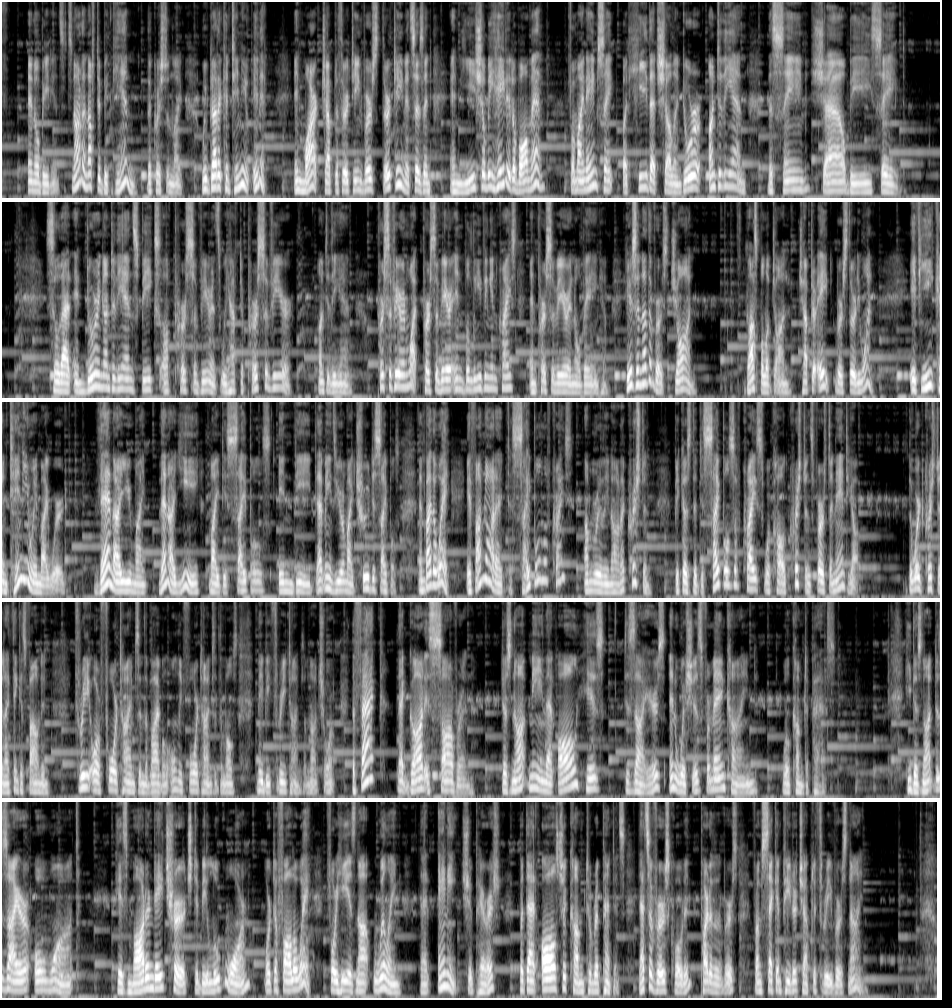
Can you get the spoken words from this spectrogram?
and obedience. It's not enough to begin the Christian life, we've got to continue in it. In Mark chapter 13, verse 13, it says, And, and ye shall be hated of all men for my name's sake, but he that shall endure unto the end, the same shall be saved. So that enduring unto the end speaks of perseverance. We have to persevere unto the end. Persevere in what? Persevere in believing in Christ and persevere in obeying Him. Here's another verse John, Gospel of John, chapter 8, verse 31. If ye continue in my word, then are you my then are ye my disciples indeed. That means you're my true disciples. And by the way, if I'm not a disciple of Christ, I'm really not a Christian because the disciples of Christ were called Christians first in Antioch. The word Christian, I think, is found in three or four times in the Bible, only four times at the most, maybe three times, I'm not sure. The fact that God is sovereign does not mean that all his desires and wishes for mankind will come to pass. He does not desire or want his modern day church to be lukewarm or to fall away, for he is not willing that any should perish, but that all should come to repentance. That's a verse quoted, part of the verse from 2 Peter chapter 3 verse 9.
